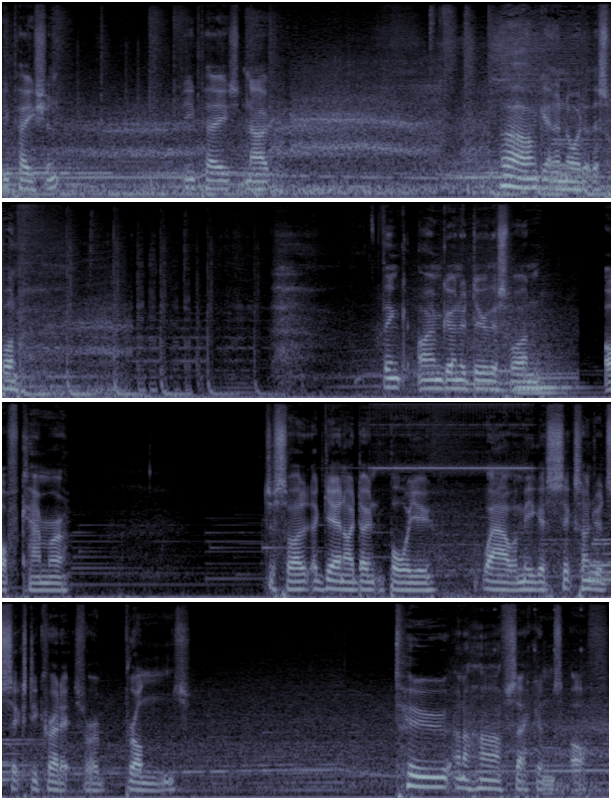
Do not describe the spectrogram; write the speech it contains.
Be patient. Be patient. No. Oh, I'm getting annoyed at this one. think I'm going to do this one off camera. Just so, I, again, I don't bore you. Wow, Amiga 660 credits for a bronze. Two and a half seconds off.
